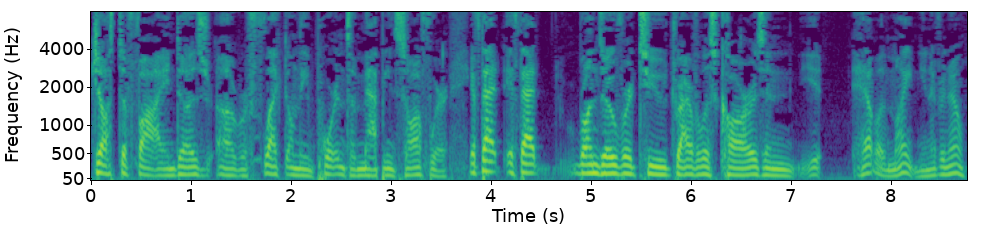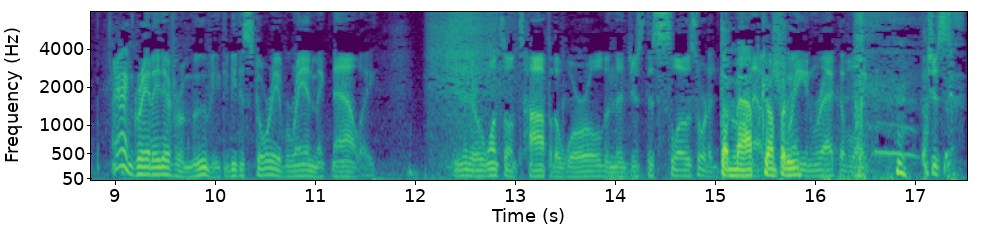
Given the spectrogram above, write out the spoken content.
justify and does uh, reflect on the importance of mapping software. If that if that runs over to driverless cars and y hell, it might. You never know. I got a great idea for a movie. It could be the story of Rand McNally. You know, they were once on top of the world, and then just this slow sort of The map out company? train wreck of like just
